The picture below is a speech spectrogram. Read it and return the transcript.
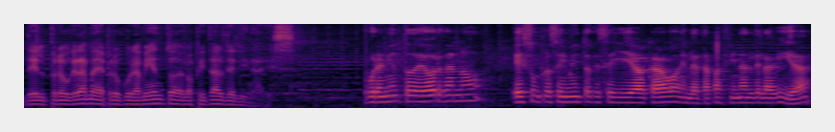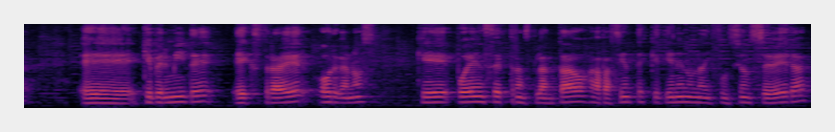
del programa de procuramiento del hospital de Linares. Procuramiento de órganos es un procedimiento que se lleva a cabo en la etapa final de la vida eh, que permite extraer órganos que pueden ser trasplantados a pacientes que tienen una disfunción severa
